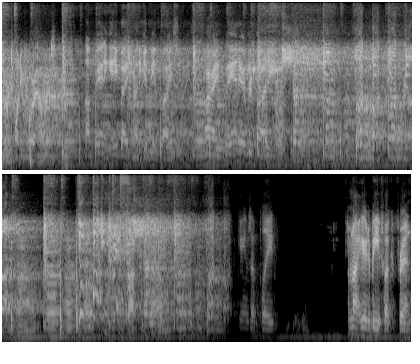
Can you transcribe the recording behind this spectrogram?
for 24 hours. Give me advice. All right, ban everybody. Shut the fuck, fuck, fuck up. You fucking dick suck. Fuck, fuck. Games I've played. I'm not here to be a fucking friend.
